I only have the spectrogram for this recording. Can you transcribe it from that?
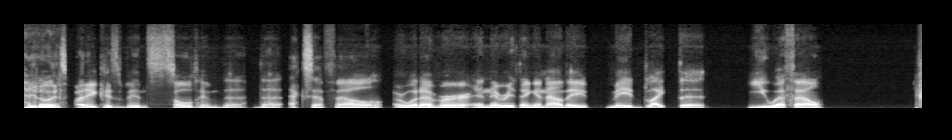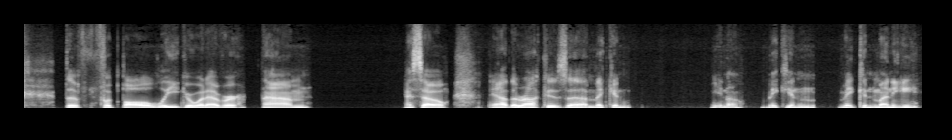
You know, it's funny because Vince sold him the the XFL or whatever and everything, and now they made like the UFL, the football league or whatever. Um, so yeah, The Rock is uh, making, you know, making making money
